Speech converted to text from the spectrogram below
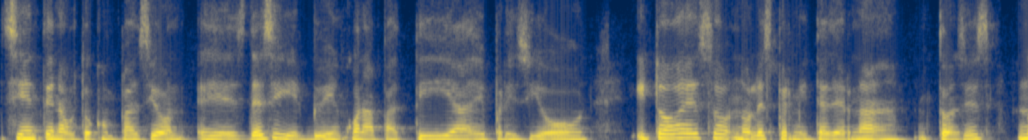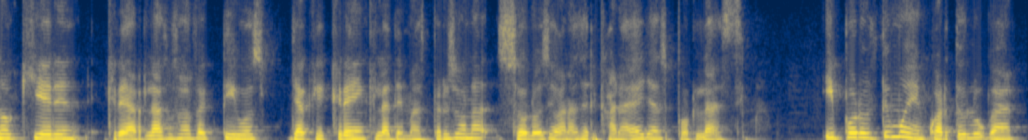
sienten autocompasión, es decir, viven con apatía, depresión y todo eso no les permite hacer nada. Entonces no quieren crear lazos afectivos ya que creen que las demás personas solo se van a acercar a ellas por lástima. Y por último y en cuarto lugar,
